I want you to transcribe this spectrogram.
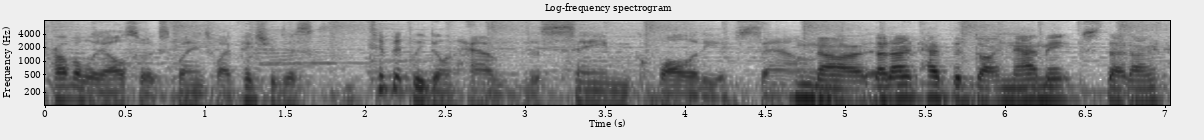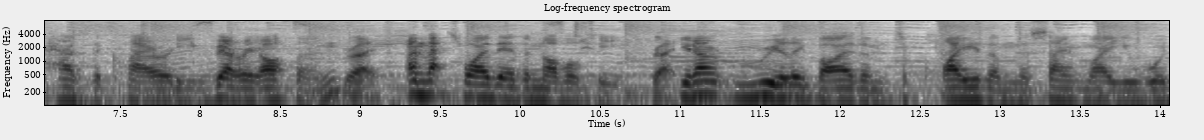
probably also explains why picture discs typically don't have the same quality of sound. No, they don't have the dynamics, they don't have the clarity very often. Right. And that's why they're the novelty. Right. You don't really buy them to play them the same way you would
